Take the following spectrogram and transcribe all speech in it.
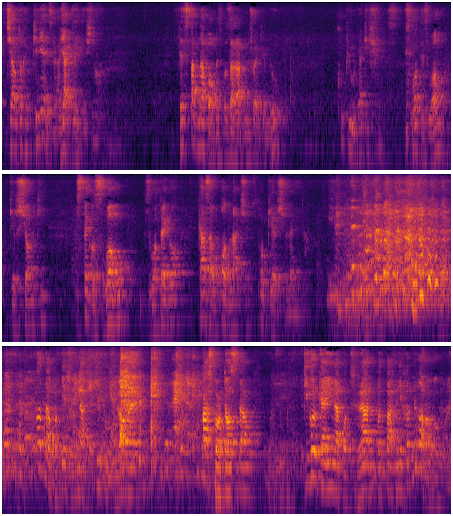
chciał trochę pieniędzy, a jak wyjść, no? Więc spadł na pomysł, bo zaradnym człowiekiem był, kupił jakiś złoty złom, pierścionki i z tego złomu złotego kazał odlać po piersi Lenina. Oddał pierwsze na kilkukilometr, paszport dostał, figurkę Lina pod, ran, pod pachę nie, nie chował w ogóle.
